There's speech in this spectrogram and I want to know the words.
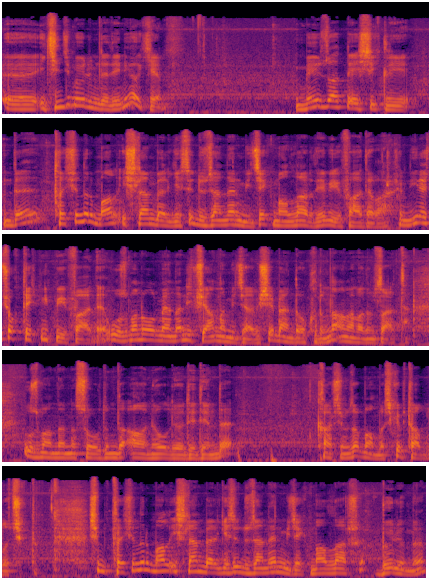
e, ikinci bölümde deniyor ki mevzuat değişikliğinde taşınır mal işlem belgesi düzenlenmeyecek mallar diye bir ifade var. Şimdi yine çok teknik bir ifade. Uzman olmayanların hiçbir şey anlamayacağı bir şey. Ben de okuduğumda anlamadım zaten. Uzmanlarına sorduğumda aa ne oluyor dediğimde karşımıza bambaşka bir tablo çıktı. Şimdi taşınır mal işlem belgesi düzenlenmeyecek mallar bölümü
